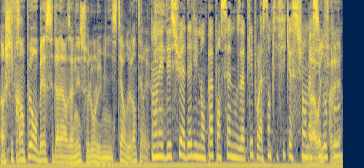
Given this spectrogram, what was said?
un chiffre un peu en baisse ces dernières années selon le ministère de l'Intérieur. On est déçus Adèle, ils n'ont pas pensé à nous appeler pour la simplification. Merci bah beaucoup.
